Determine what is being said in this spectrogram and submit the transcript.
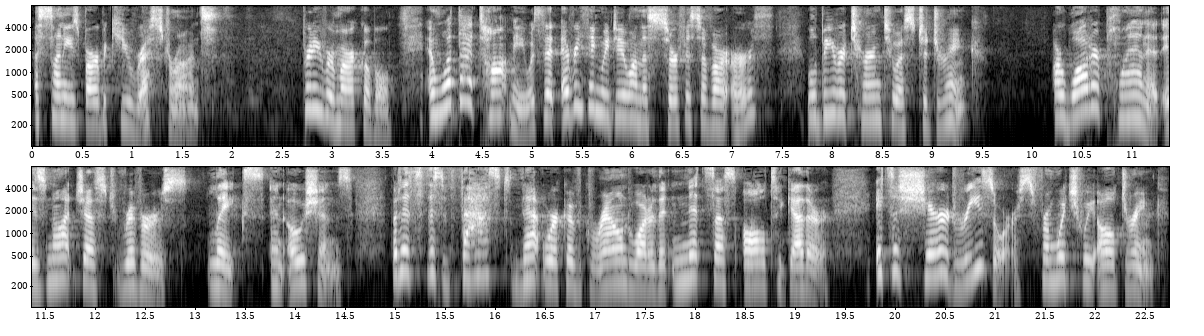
a Sonny's barbecue restaurant. Pretty remarkable. And what that taught me was that everything we do on the surface of our earth will be returned to us to drink. Our water planet is not just rivers, lakes, and oceans, but it's this vast network of groundwater that knits us all together. It's a shared resource from which we all drink.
